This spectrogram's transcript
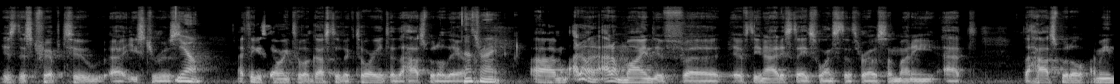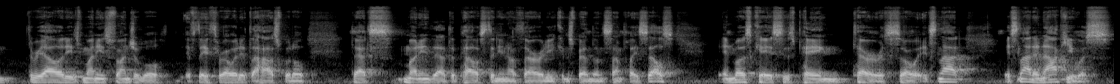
is this trip to uh, East Jerusalem. Yeah. I think he's going to Augusta Victoria to the hospital there. That's right. Um, I don't. I don't mind if uh, if the United States wants to throw some money at the hospital. I mean, the reality is money is fungible. If they throw it at the hospital, that's money that the Palestinian Authority can spend on someplace else. In most cases, paying terrorists. So it's not it's not innocuous.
